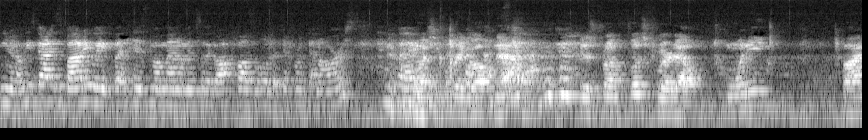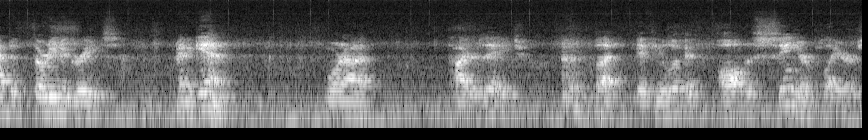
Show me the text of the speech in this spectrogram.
you know, he's got his body weight, but his momentum into the golf ball is a little bit different than ours. Okay. Once he play golf now, his front foot's flared out twenty-five to thirty degrees. And again, we're not Tiger's age, but if you look at all the senior players,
